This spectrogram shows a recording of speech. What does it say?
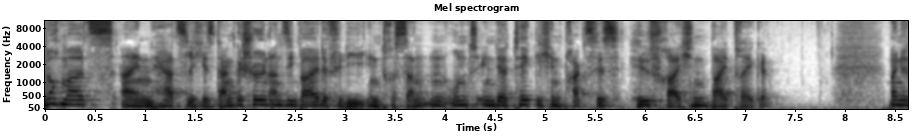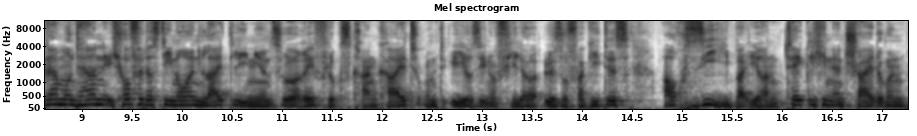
Nochmals ein herzliches Dankeschön an Sie beide für die interessanten und in der täglichen Praxis hilfreichen Beiträge. Meine Damen und Herren, ich hoffe, dass die neuen Leitlinien zur Refluxkrankheit und eosinophiler Ösophagitis auch Sie bei Ihren täglichen Entscheidungen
